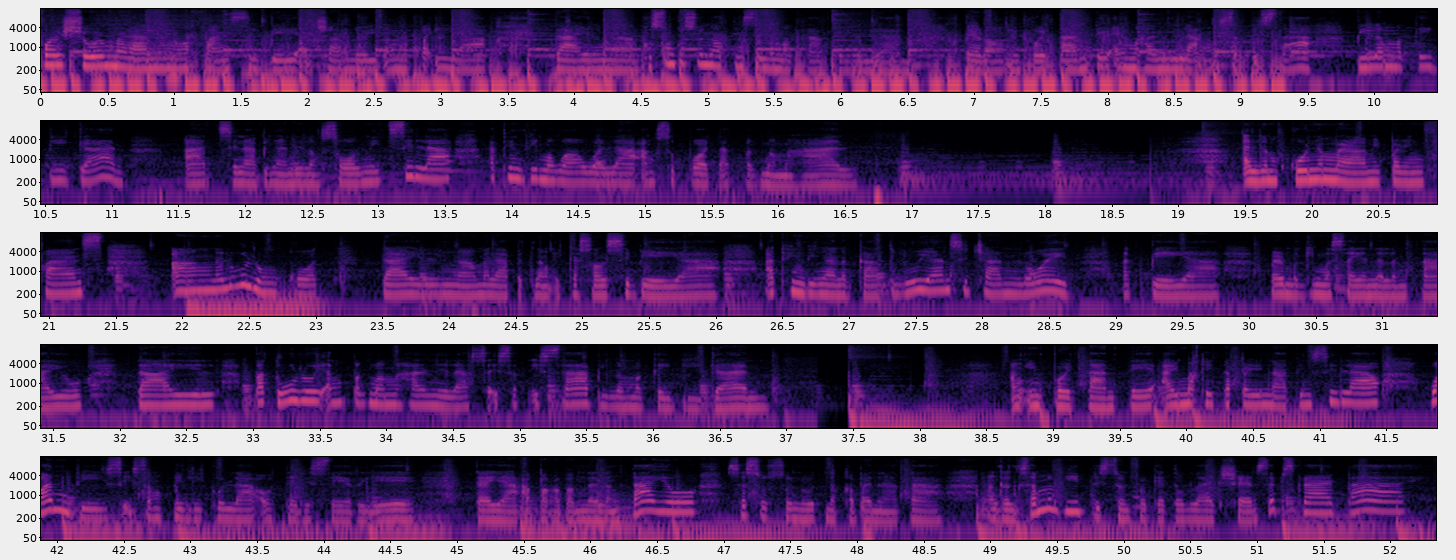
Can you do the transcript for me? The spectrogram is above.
For sure, maraming mga fans ni Bea at John Lloyd ang napaiyak dahil nga gustong gusto natin sila magkatuluyan. Pero ang importante ay mahal nila ang isa't isa bilang magkaibigan at sinabi nga nilang soulmate sila at hindi mawawala ang support at pagmamahal. Alam ko na marami pa ring fans ang nalulungkot dahil nga malapit ng ikasal si Bea at hindi nga nagkatuluyan si Chan Lloyd at Bea pero maging masaya na lang tayo dahil patuloy ang pagmamahal nila sa isa't isa bilang magkaibigan. Ang importante ay makita pa rin natin sila one day sa isang pelikula o teleserye. Kaya abang-abang na lang tayo sa susunod na kabanata. Hanggang sa muli, please don't forget to like, share, and subscribe. Bye!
